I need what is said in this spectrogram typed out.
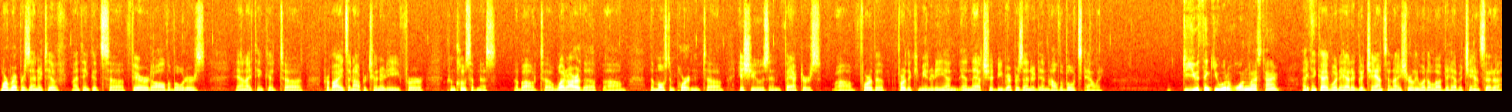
more representative. I think it's uh, fair to all the voters, and I think it uh, provides an opportunity for conclusiveness about uh, what are the um, the most important uh, issues and factors uh, for the for the community, and, and that should be represented in how the votes tally. Do you think you would have won last time? I think I would have had a good chance, and I surely would have loved to have a chance at a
